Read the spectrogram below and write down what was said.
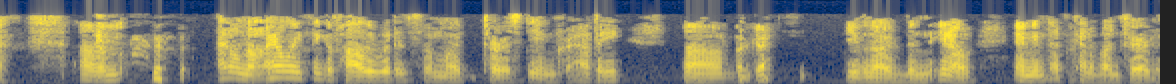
um, I don't know. I only think of Hollywood as somewhat touristy and crappy. Um, Okay. even though I've been, you know, I mean, that's kind of unfair to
